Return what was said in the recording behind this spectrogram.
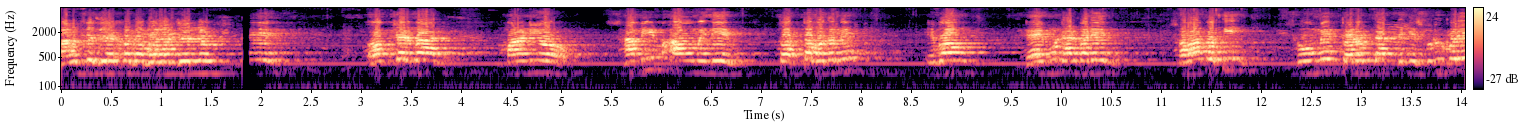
মানুষকে দু কথা বলার জন্য অবজারভার মাননীয় শামীম আহমেদের তত্ত্বাবধানে এবং ডায়মন্ড হারবারের সভাপতি সৌমেন তরফদার থেকে শুরু করে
